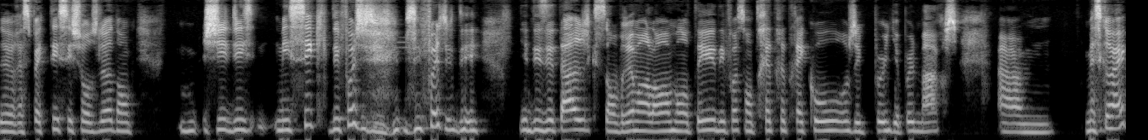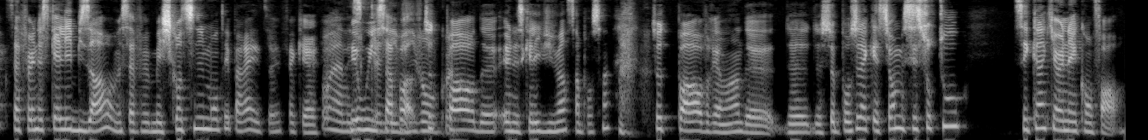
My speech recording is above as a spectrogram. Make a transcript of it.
de respecter ces choses-là. Donc, j'ai des mes cycles. Des fois, j'ai des fois j'ai des il y a des étages qui sont vraiment longs à monter. Des fois, sont très très très courts. J'ai peu il y a peu de marche. Um, mais c'est correct, ça fait un escalier bizarre, mais ça fait, mais je continue de monter pareil, tu sais. Fait que, mais oui, ça part, tout part de, un escalier vivant, 100%. tout part vraiment de, de, de, se poser la question, mais c'est surtout, c'est quand il y a un inconfort.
